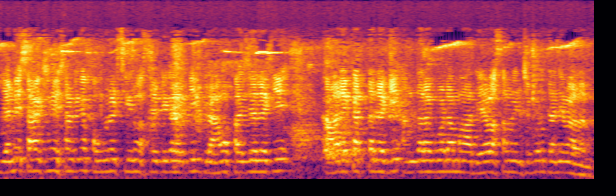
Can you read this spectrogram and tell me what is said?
ఇవన్నీ శాంక్షన్ చేసినందుకే పొంగురెడ్డి శ్రీనివాస్ రెడ్డి గారికి గ్రామ ప్రజలకి కార్యకర్తలకి అందరూ కూడా మా దేవస్థానం నుంచి కూడా ధన్యవాదాలు.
